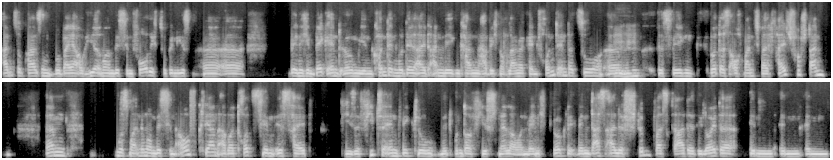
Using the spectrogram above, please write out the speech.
anzupassen, wobei ja auch hier immer ein bisschen Vorsicht zu genießen. Äh, äh, wenn ich im Backend irgendwie ein Content-Modell halt anlegen kann, habe ich noch lange kein Frontend dazu. Ähm, mhm. Deswegen wird das auch manchmal falsch verstanden. Ähm, muss man immer ein bisschen aufklären, aber trotzdem ist halt diese Feature-Entwicklung mitunter viel schneller. Und wenn ich wirklich, wenn das alles stimmt, was gerade die Leute in, in, in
